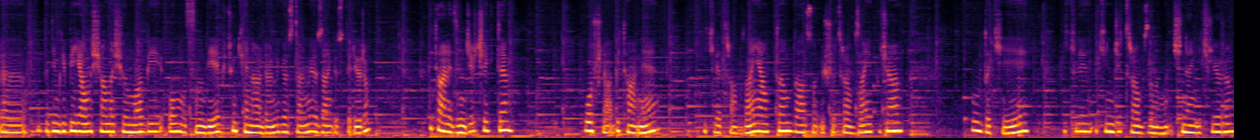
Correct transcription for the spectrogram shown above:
E, dediğim gibi bir yanlış anlaşılma bir olmasın diye bütün kenarlarını göstermeye özen gösteriyorum. Bir tane zincir çektim. Boşluğa bir tane ikili trabzan yaptım. Daha sonra üçlü trabzan yapacağım. Buradaki ikili ikinci trabzanımı içinden geçiriyorum.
